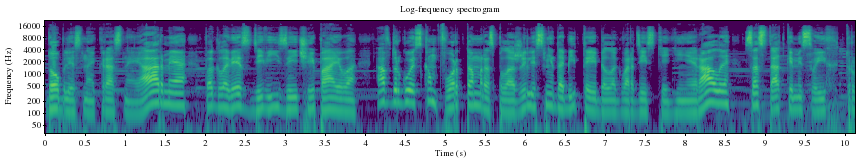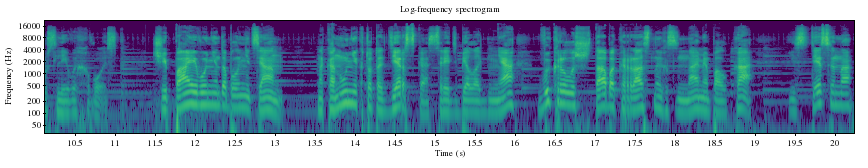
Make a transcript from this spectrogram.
доблестная Красная Армия во главе с дивизией Чайпаева, а в другой с комфортом расположились недобитые белогвардейские генералы с остатками своих трусливых войск. Чапаеву недопланетян. Накануне кто-то дерзко средь бела дня выкрал из штаба красных знамя полка. Естественно,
